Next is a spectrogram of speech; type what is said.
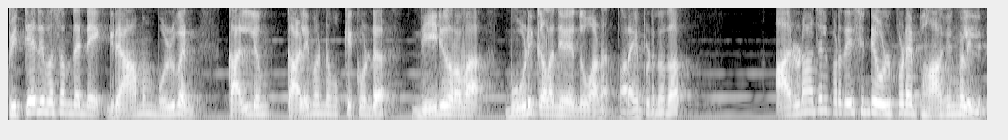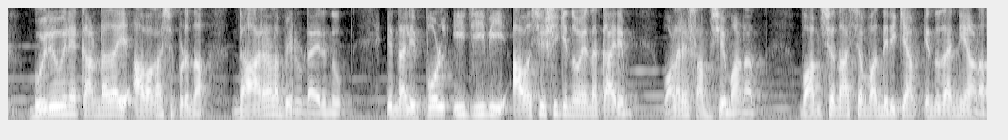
പിറ്റേ ദിവസം തന്നെ ഗ്രാമം മുഴുവൻ കല്ലും കളിമണ്ണും ഒക്കെ കൊണ്ട് നീരുറവ മൂടിക്കളഞ്ഞു എന്നുമാണ് പറയപ്പെടുന്നത്. അരുണാചൽ പ്രദേശിന്റെ ഉൾപ്പെടെ ഭാഗങ്ങളിൽ ഗുരുവിനെ കണ്ടതായി അവകാശപ്പെടുന്ന ധാരാളം പേരുണ്ടായിരുന്നു. എന്നാൽ ഇപ്പോൾ ഈ ജീവി അവശേഷിക്കുന്നു എന്ന കാര്യം വളരെ സംശയമാണ്. വംശനാശം വന്നിരിക്കാം എന്ന് തന്നെയാണ്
